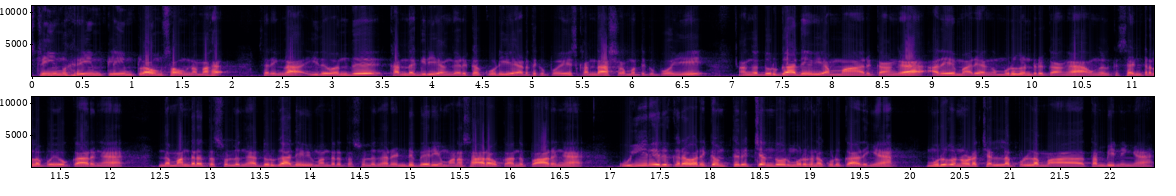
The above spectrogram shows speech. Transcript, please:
ஸ்ரீம் ஹ்ரீம் க்ளீம் க்ளௌம் சௌம் நமக. சரிங்களா? இது வந்து கந்தகிரி அங்கே இருக்கக்கூடிய இடத்துக்கு போய் ஸ்கந்தாசிரமத்துக்கு போய் அங்கே துர்காதேவி அம்மா இருக்காங்க. அதே மாதிரி அங்கே முருகன் இருக்காங்க. அவங்களுக்கு சென்டரில் போய் உட்காருங்க. இந்த மந்திரத்தை சொல்லுங்கள் துர்காதேவி மந்திரத்தை சொல்லுங்கள் ரெண்டு பேரையும் மனசார உட்காந்து பாருங்கள் உயிர் இருக்கிற வரைக்கும் திருச்செந்தூர் முருகனை கொடுக்காதீங்க. முருகனோட செல்ல புள்ள ம- தம்பி நீங்கள்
